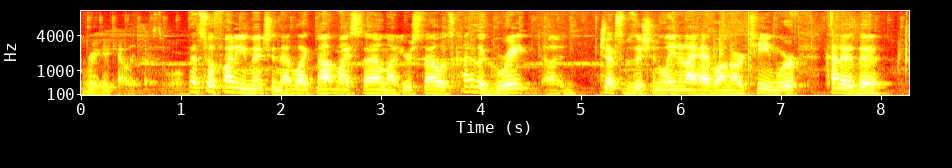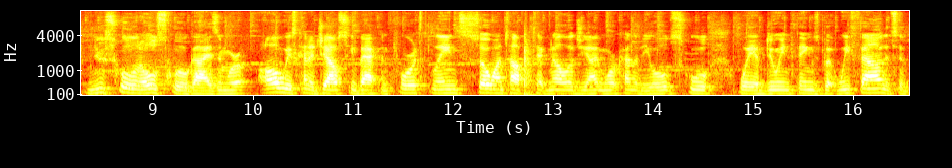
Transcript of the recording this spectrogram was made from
Reggae Cali Festival. That's so funny you mentioned that, like, not my style, not your style. It's kind of a great uh, juxtaposition Lane and I have on our team. We're kind of the new school and old school guys, and we're always kind of jousting back and forth. Lane's so on top of technology. I'm more kind of the old school way of doing things, but we found it's a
